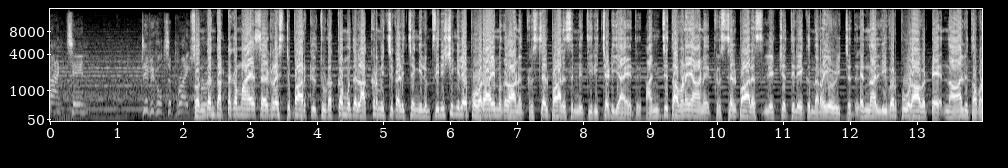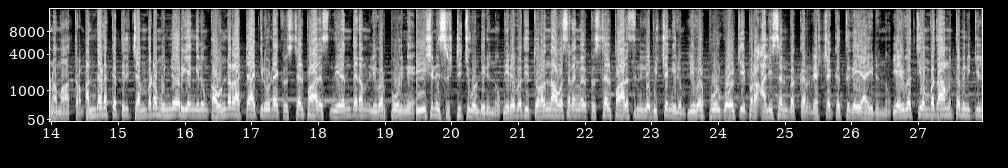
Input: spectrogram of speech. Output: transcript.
Banked in, സ്വന്തം തട്ടകമായ സെഡ്രസ്റ്റ് പാർക്കിൽ തുടക്കം മുതൽ ആക്രമിച്ച് കളിച്ചെങ്കിലും ഫിനിഷിംഗിലെ പോരായ്മകളാണ് ക്രിസ്റ്റൽ പാലസിന് തിരിച്ചടിയായത്. അഞ്ച് തവണയാണ് ക്രിസ്റ്റൽ പാലസ് ലക്ഷ്യത്തിലേക്ക് നിറയൊഴിച്ചത്. എന്നാൽ ലിവർപൂൾ ആവട്ടെ നാല് തവണ മാത്രം. പന്തടക്കത്തിൽ ചെമ്പട മുന്നേറിയെങ്കിലും കൗണ്ടർ അറ്റാക്കിലൂടെ ക്രിസ്റ്റൽ പാലസ് നിരന്തരം ലിവർപൂളിന് ഭീഷണി സൃഷ്ടിച്ചുകൊണ്ടിരുന്നു. നിരവധി തുറന്ന അവസരങ്ങൾ ക്രിസ്റ്റൽ പാലസിന് ലഭിച്ചെങ്കിലും ലിവർപൂൾ ഗോൾ കീപ്പർ അലിസൺ ബക്കർ രക്ഷക്കെത്തുകയായിരുന്നു. എഴുപത്തിയൊമ്പതാമത്തെ മിനിറ്റിൽ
